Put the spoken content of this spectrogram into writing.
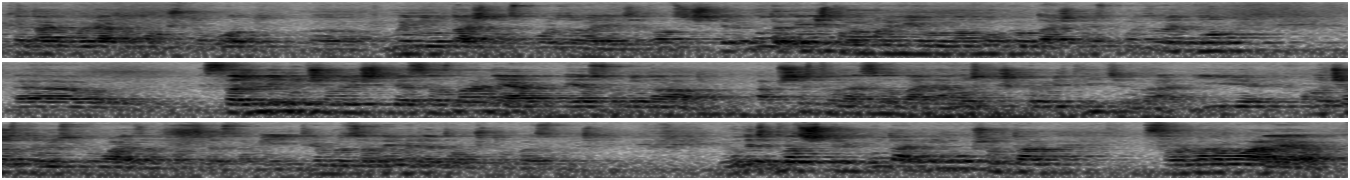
И когда говорят о том, что вот э, мы неудачно использовали эти 24 года, конечно, мы могли его намного удачно использовать, но э, к сожалению, человеческое сознание, и особенно общественное сознание, оно слишком медлительно, и оно часто не успевает за процессами, и требуется время для того, чтобы осмыслить. И вот эти 24 года, они, в общем-то, сформировали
